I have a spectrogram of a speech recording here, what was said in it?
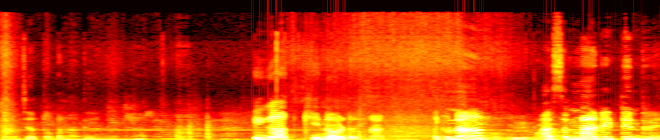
ಚಮಚ ತಗೊಳೋದೇನಿಲ್ಲ ಈಗ ಅಕ್ಕಿ ನೋಡ್ರಿ. ಇವನ ಹಸನ್ ಮಾಡಿ ಇಟ್ಟಿನ್ರಿ.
